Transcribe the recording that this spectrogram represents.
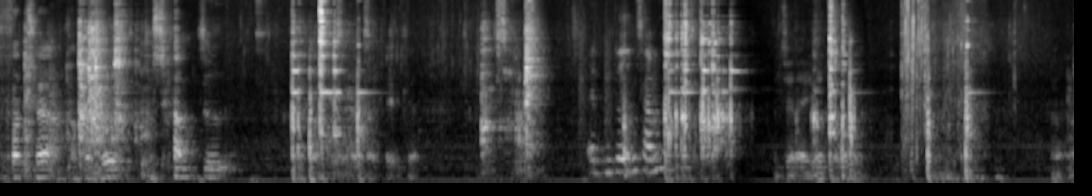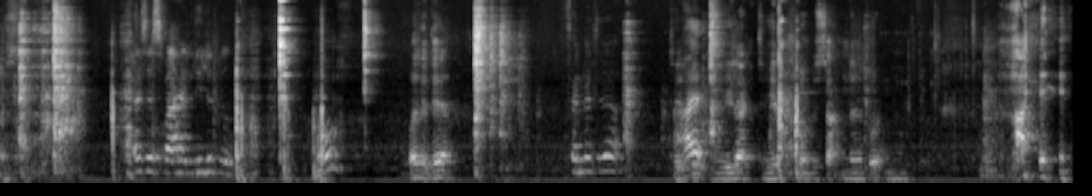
for tør og for våd på samme tid. Er den blevet den samme? Den er ikke dårlig. Den er også. Jeg synes bare, en lille bid. Prøv at se der. Fanden er det der? Det, er, det hele, det hele er klumpet sammen nede i bunden. nu. Hej.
